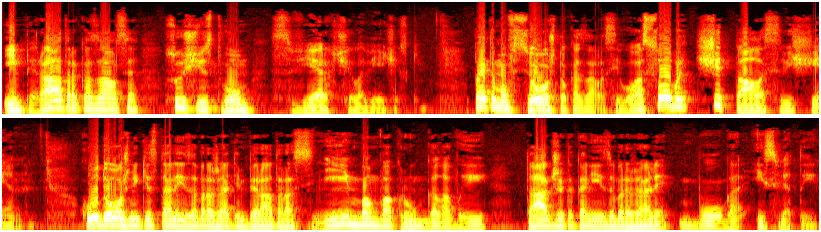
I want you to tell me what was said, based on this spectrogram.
император оказался существом сверхчеловеческим. Поэтому все, что казалось его особой, считалось священным. Художники стали изображать императора с нимбом вокруг головы, так же, как они изображали Бога и святых.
